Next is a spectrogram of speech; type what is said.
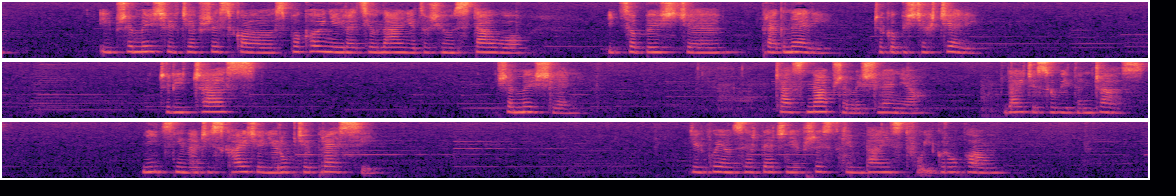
i przemyślcie wszystko spokojnie i racjonalnie, co się stało i co byście pragnęli, czego byście chcieli. Czyli czas przemyśleń, czas na przemyślenia. Dajcie sobie ten czas. Nic nie naciskajcie, nie róbcie presji. Dziękuję serdecznie wszystkim Państwu i grupom.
